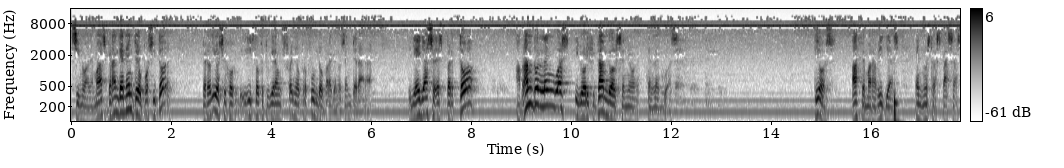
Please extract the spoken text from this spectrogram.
sino además grandemente opositor. Pero Dios hizo, hizo que tuviera un sueño profundo para que no se enterara. Y ella se despertó hablando en lenguas y glorificando al Señor en lenguas. Dios hace maravillas en nuestras casas.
